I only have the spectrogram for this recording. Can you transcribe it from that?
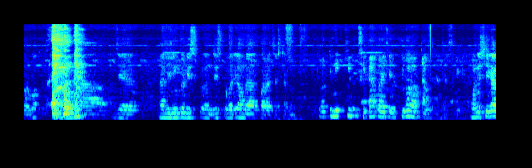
করব। যে লিডিং টু ডিসকভারি আমরা করার চেষ্টা করব। তো তিনি কি স্বীকার করেছেন? কীভাবে হত্যা করেছেন উনি স্বীকার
